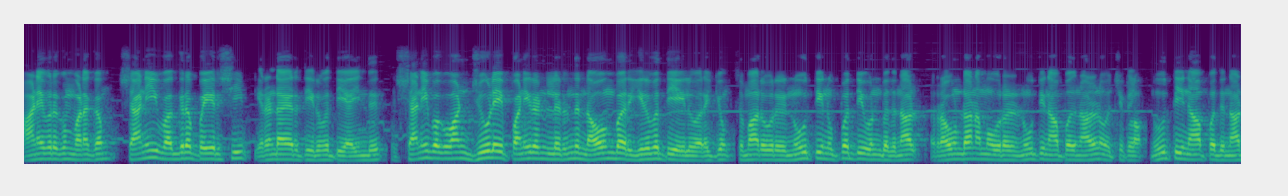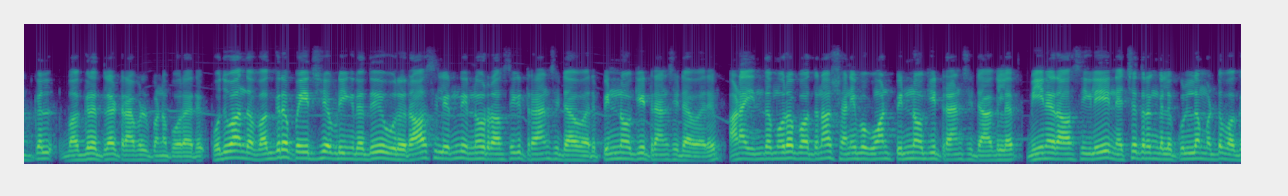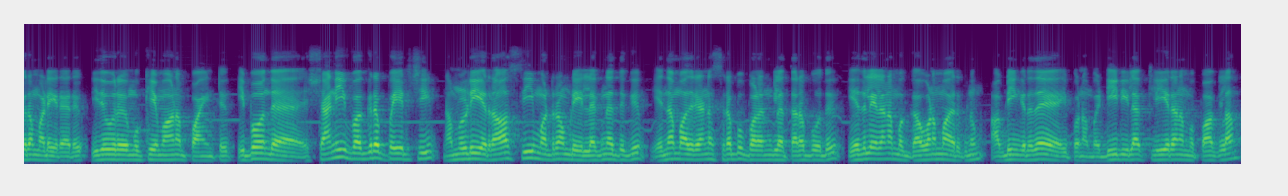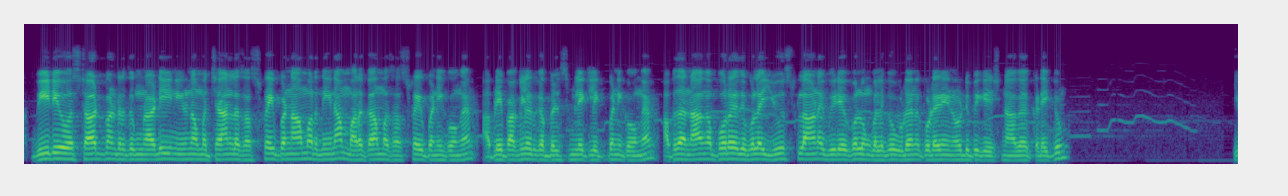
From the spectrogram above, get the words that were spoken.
அனைவருக்கும் வணக்கம். சனி வக்ர பயிற்சி இரண்டாயிரத்தி இருபத்தி ஐந்து. சனி பகவான் ஜூலை பனிரெண்டுலேருந்து நவம்பர் இருபத்தி ஏழு வரைக்கும். சுமார் ஒரு நூத்தி முப்பத்தி ஒன்பது நாள். ரவுண்டா நம்ம ஒரு நூத்தி நாற்பது நாள்னு வச்சுக்கலாம். நூத்தி நாற்பது நாட்கள் வக்ரத்துல டிராவல் பண்ண போறாரு. பொதுவா அந்த வக்ர பயிற்சி அப்படிங்கிறது ஒரு ராசிலிருந்து இன்னொரு ராசிக்கு டிரான்சிட் ஆவாரு. பின்னோக்கி டிரான்சிட் ஆவாரு. ஆனா இந்த முறை பார்த்தோம்னா சனி பகவான் பின்னோக்கி டிரான்சிட் ஆகல. மீன ராசியிலேயே நட்சத்திரங்களுக்குள்ள மட்டும் வக்ரம் அடைகிறாரு. இது ஒரு முக்கியமான பாயிண்ட் இப்போ இந்த சனி வக்ர பயிற்சி நம்மளுடைய ராசி மற்றும் நம்முடைய லக்னத்துக்கு எந்த மாதிரியான சிறப்பு பலன்களை தரப்போகுது எதுல எல்லாம் நம்ம கவனமா இருக்கணும் அப்படிங்கறத இப்போ நம்ம டீடெயிலா கிளியரா நம்ம பார்க்கலாம். வீடியோ ஸ்டார்ட் பண்றதுக்கு முன்னாடி நீங்க நம்ம சேனலை சப்ஸ்கிரைப் பண்ணாம இருந்தீங்கன்னா மறக்காம சப்ஸ்கிரைப் பண்ணிக்கோங்க. அப்படியே பக்கத்தில் இருக்க பெல் சிம்லே கிளிக் பண்ணிக்கோங்க. அப்பதான் நாங்க போற இது போல யூஸ்ஃபுல்லான வீடியோக்கள் உங்களுக்கு உடனுக்குடனே நோட்டிபிகேஷனாக கிடைக்கும்.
